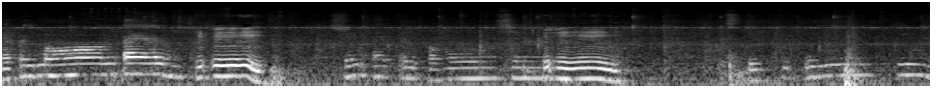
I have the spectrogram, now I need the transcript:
every mountain. Mm-mm. Swim every ocean. Mm-mm. Stick to you.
